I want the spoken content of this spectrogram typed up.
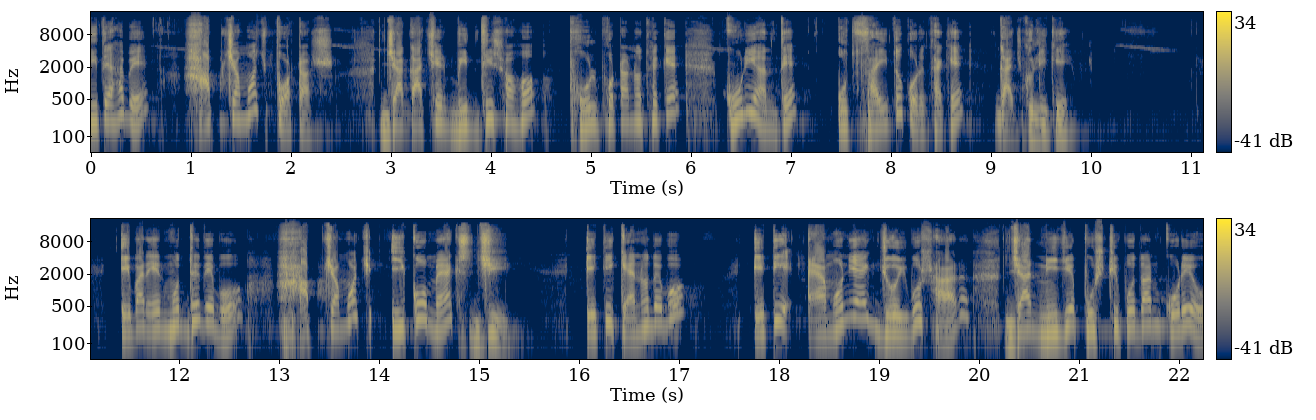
দিতে হবে হাফ চামচ পটাশ, যা গাছের বৃদ্ধি সহ ফুল ফোটানো থেকে কুঁড়ি আনতে উৎসাহিত করে থাকে গাছগুলিকে। এবার এর মধ্যে দেব হাফ চামচ ইকোম্যাক্স জি। এটি কেন দেব? এটি এমনই এক জৈব সার যা নিজে পুষ্টি প্রদান করেও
